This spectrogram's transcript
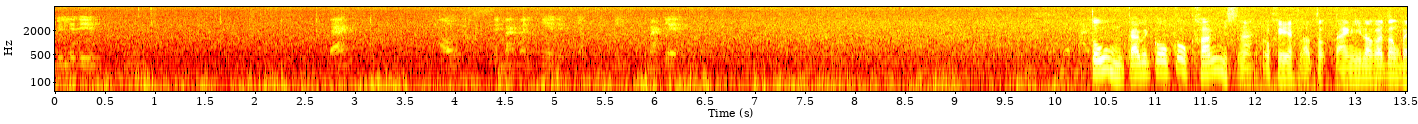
วิลลิดินแบงค์เอาซีแม็กแมนเท่ดิอยากมีแม็กเล่น ตุ้มกลายเป็นโกโก้คันส์อะโอเคเราต้องทางนี้เราก็ต้องไป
